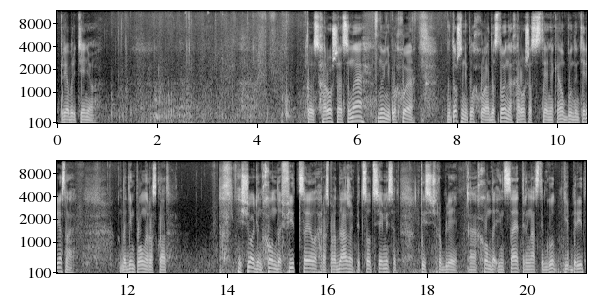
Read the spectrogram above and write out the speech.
к приобретению. То есть хорошая цена, ну и неплохое, не то что неплохое, а достойное, хорошее состояние. Кому будет интересно, дадим полный расклад. Еще один Honda Fit Sale, распродажа 570 тысяч рублей. А, Honda Insight, 13 год, гибрид,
